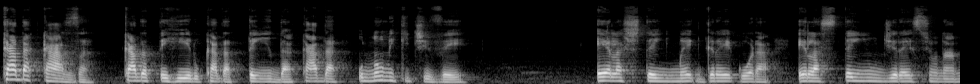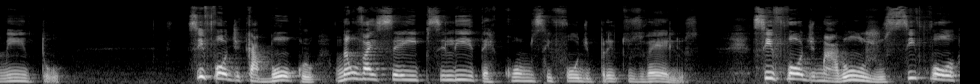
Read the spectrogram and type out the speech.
cada casa, cada terreiro, cada tenda, cada o nome que tiver, elas têm uma egrégora, elas têm um direcionamento se for de caboclo, não vai ser ipsiliter, como se for de pretos velhos. Se for de marujo, se for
